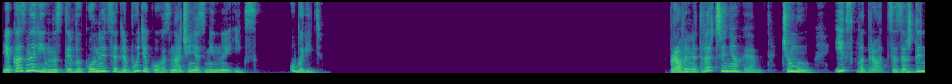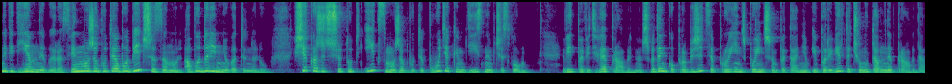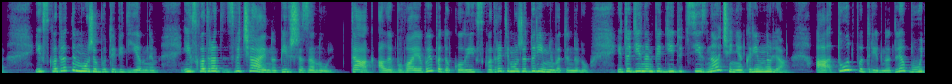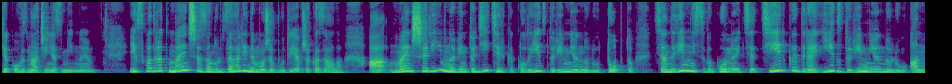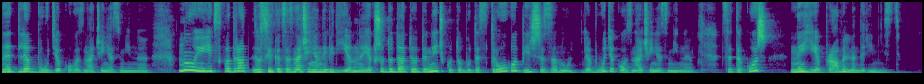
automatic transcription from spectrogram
Яка з нерівностей виконується для будь-якого значення змінної х? Оберіть. Правильне твердження Г. Чому? Х квадрат це завжди невід'ємний вираз. Він може бути або більше за 0, або дорівнювати нулю. Ще кажуть, що тут х може бути будь-яким дійсним числом. Відповідь Г правильна. Швиденько пробіжіться по іншим питанням і перевірте, чому там неправда. Х квадрат не може бути від'ємним. Х квадрат, звичайно, більше за 0. Так, але буває випадок, коли х квадраті може дорівнювати нулю. І тоді нам підійдуть всі значення, крім нуля. А тут потрібно для будь-якого значення змінної. Х квадрат менше за 0 взагалі не може бути, я вже казала. А менше рівно він тоді тільки, коли х дорівнює нулю. Тобто ця нерівність виконується тільки для х дорівнює нулю, а не для будь-якого значення змінної. Ну і х квадрат, оскільки це значення невід'ємне. Якщо додати одиничку, то буде строго більше за 0 для будь-якого значення змінної. Це також не є правильна нерівність.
